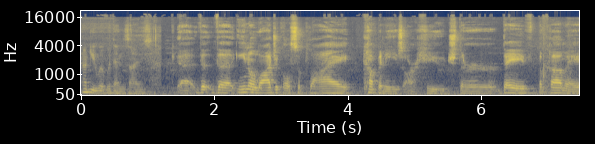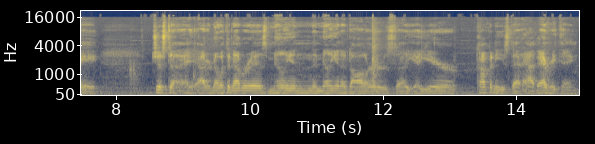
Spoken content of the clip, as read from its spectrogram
how do you work with enzymes? Uh, the the enological supply companies are huge. They're they've become a just I don't know what the number is million and million of dollars a, year companies that have everything.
